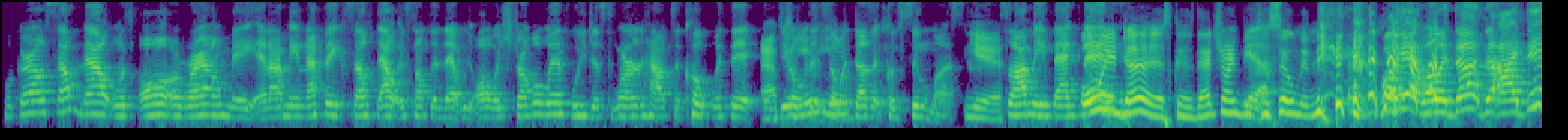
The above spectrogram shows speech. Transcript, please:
Well, girl, self doubt was all around me. And I mean, I think self doubt is something that we always struggle with. We just learn how to cope with it and Absolutely. deal with it so it doesn't consume us. Yeah. So, I mean, back then. Oh, it does, because that joint be yeah. consuming me. well, yeah, well, it does. The idea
